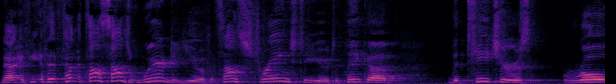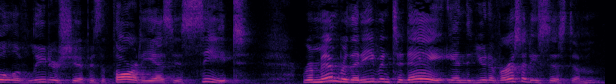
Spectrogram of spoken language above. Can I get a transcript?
Now, if, you, if it, it sounds weird to you, if it sounds strange to you to think of the teacher's role of leadership, his authority as his seat, remember that even today in the university system,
